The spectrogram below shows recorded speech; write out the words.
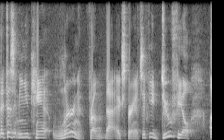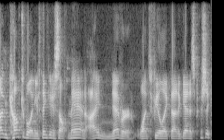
that doesn't mean you can't learn from that experience. If you do feel uncomfortable and you're thinking to yourself, man, I never want to feel like that again, especially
